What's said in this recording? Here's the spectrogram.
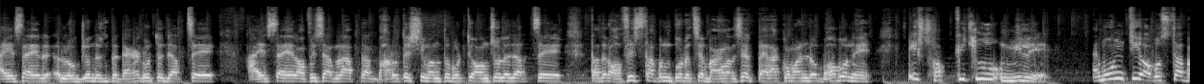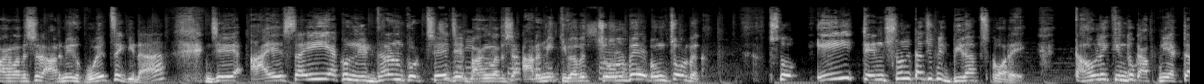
আইএসআই এর লোকজনদের সাথে দেখা করতে যাচ্ছে আইএসআই এর অফিসাররা আপনার ভারতের সীমান্তবর্তী অঞ্চলে যাচ্ছে তাদের অফিস স্থাপন করেছে বাংলাদেশের প্যারা কমান্ডো ভবনে। এই সবকিছু মিলে এমন কি অবস্থা বাংলাদেশের আর্মির হয়েছে কিনা? যে আইএসআই এখন নির্ধারণ করছে যে বাংলাদেশের আর্মি কীভাবে চলবে এবং চলবে না। সো এই টেনশনটা যদি বিরাজ করে তাহলে কিন্তু আপনি একটা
